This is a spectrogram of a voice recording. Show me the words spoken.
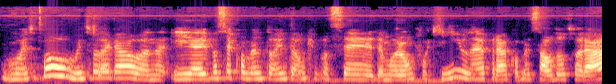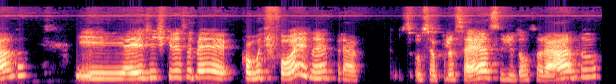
Muito bom, muito legal, Ana. E aí você comentou então que você demorou um pouquinho, né, para começar o doutorado. E aí a gente queria saber como que foi, né, para o seu processo de doutorado,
